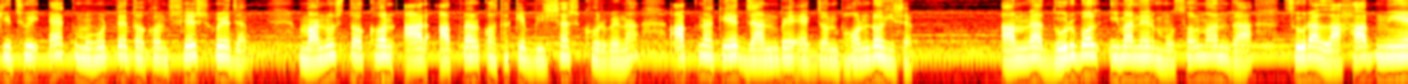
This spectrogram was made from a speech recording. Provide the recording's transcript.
কিছুই এক মুহূর্তে তখন শেষ হয়ে যাবে। মানুষ তখন আর আপনার কথাকে বিশ্বাস করবে না, আপনাকে জানবে একজন ভণ্ড হিসেবে। আমরা দুর্বল ইমানের মুসলমানরা সুরা লাহাব নিয়ে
